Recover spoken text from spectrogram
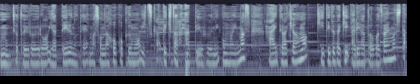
うん、ちょっといろいろやっているので、まあ、そんな報告もいつかできたらなっていうふうに思います。はい、では今日も聞いていただきありがとうございました。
